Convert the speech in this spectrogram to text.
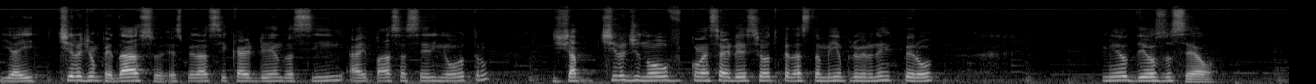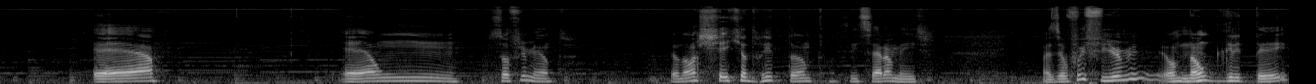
E aí tira de um pedaço, esse pedaço fica ardendo assim, aí passa a ser em outro, já tira de novo, começa a arder esse outro pedaço também, o primeiro nem recuperou. Meu Deus do céu. É. É um sofrimento. Eu não achei que ia doer tanto, sinceramente. Mas eu fui firme, eu não gritei,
